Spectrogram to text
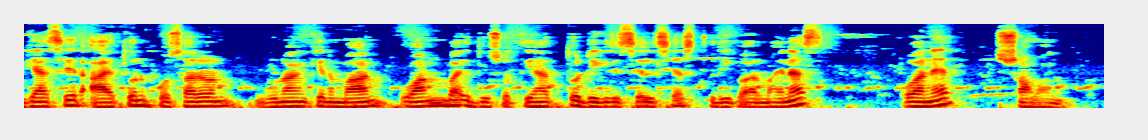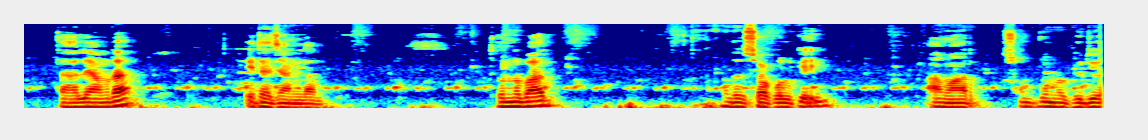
গ্যাসের আয়তন প্রসারণ গুণাঙ্কের মান ওয়ান বাই দুশো তিয়াত্তর degree Celsius to the power minus ওয়ানের সমান। তাহলে আমরা এটা জানলাম। ধন্যবাদ। আমাদের সকলকেই। আমার সম্পূর্ণ ভিডিও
